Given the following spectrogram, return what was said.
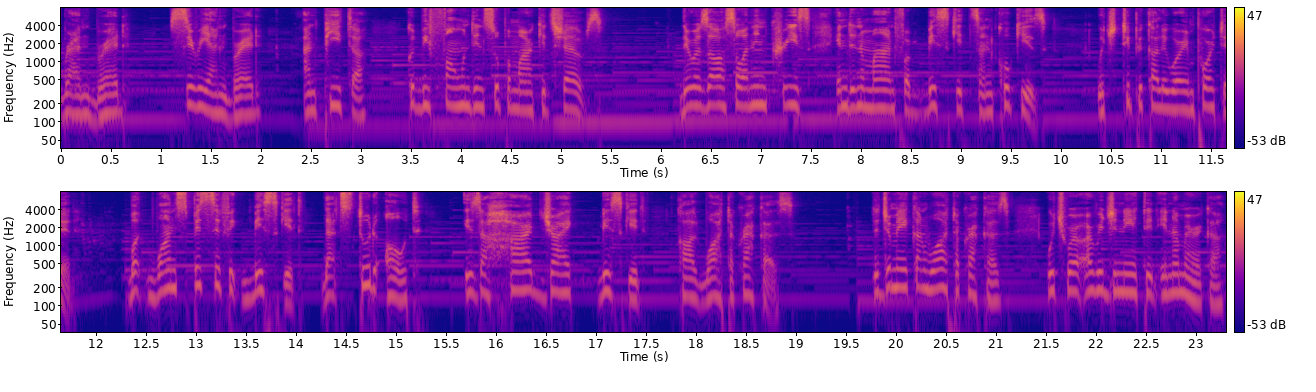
bran bread, Syrian bread, and pita could be found in supermarket shelves. There was also an increase in the demand for biscuits and cookies, which typically were imported. But one specific biscuit that stood out is a hard, dry biscuit called water crackers. The Jamaican water crackers, which were originated in America,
